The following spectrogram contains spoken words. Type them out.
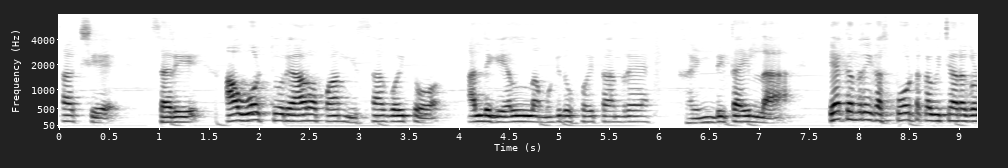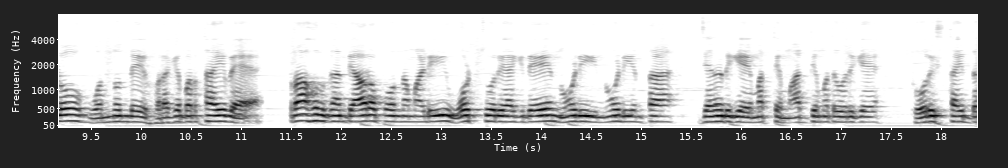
ಸಾಕ್ಷಿ. ಸರಿ, ಆ ಓಟ್ ಚೋರಿ ಆರೋಪ ಮಿಸ್ ಆಗೋಯ್ತು. ಅಲ್ಲಿಗೆ ಎಲ್ಲ ಮುಗಿದು ಹೋಯ್ತಾ ಅಂದರೆ ಖಂಡಿತ ಇಲ್ಲ. ಯಾಕಂದ್ರೆ ಈಗ ಸ್ಫೋಟಕ ವಿಚಾರಗಳು ಒಂದೊಂದೇ ಹೊರಗೆ ಬರ್ತಾ ಇವೆ. ರಾಹುಲ್ ಗಾಂಧಿ ಆರೋಪವನ್ನು ಮಾಡಿ ಓಟ್ ಚೋರಿ ಆಗಿದೆ, ನೋಡಿ ನೋಡಿ ಅಂತ ಜನರಿಗೆ ಮತ್ತೆ ಮಾಧ್ಯಮದವರಿಗೆ ತೋರಿಸ್ತಾ ಇದ್ದ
